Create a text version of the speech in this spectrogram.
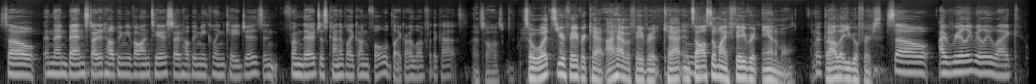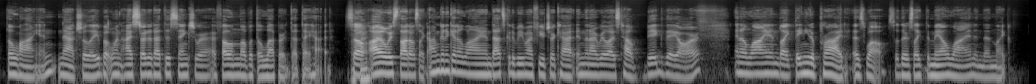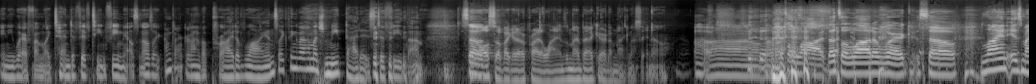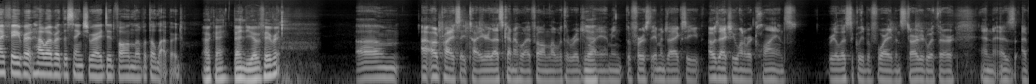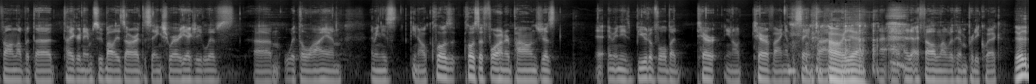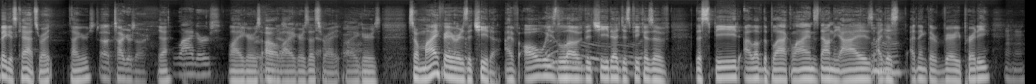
So, and then Ben started helping me volunteer, started helping me clean cages, and from there, just kind of like unfold like our love for the cats. That's awesome. So, what's your favorite cat? I have a favorite cat, and it's also my favorite animal. Okay. But I'll let you go first. So I really, really like the lion naturally, but when I started at this sanctuary, I fell in love with the leopard that they had. So Okay. I always thought I was like, I'm gonna get a lion. That's gonna be my future cat. And then I realized how big they are, and a lion like they need a pride as well. So there's like the male lion, and then like anywhere from like 10 to 15 females. And I was like, I'm not gonna have a pride of lions. Like think about how much meat that is to feed them. So But also, if I could have a pride of lions in my backyard, I'm not going to say no. Uh, I don't know. That's a lot. That's a lot of work. So, lion is my favorite. However, at the sanctuary, I did fall in love with a leopard. Okay, Ben, do you have a favorite? Um, I, I would probably say Tiger. That's kind of who I fell in love with originally. Yeah. I mean, the first image I actually, I was actually one of her clients realistically before I even started with her. And as I fell in love with a tiger named Subalizar at the sanctuary, he actually lives um, with the lion. I mean, he's, you know, close, close to 400 pounds. Just, I mean, he's beautiful, but ter- you know, terrifying at the same time. Oh yeah, I, I, I fell in love with him pretty quick. they're the biggest cats, right? Tigers. Uh, tigers are. Yeah. Ligers. Ligers. Oh, ligers. That's right. Ligers. So my favorite is the cheetah. I've always loved the cheetah just because of the speed. I love the black lines down the eyes. I just I think they're very pretty.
